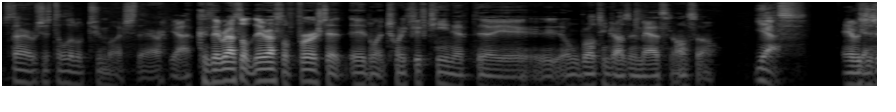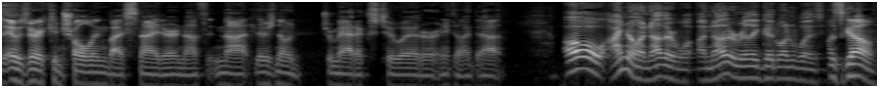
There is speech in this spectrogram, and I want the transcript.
Snyder was just a little too much there. Yeah, because they wrestled. They wrestled first at in what 2015 at the uh, World Team Trials in Madison. Also, Yes. and it was Yes. just it was very controlling by Snyder. Nothing. Not there's no dramatics to it or anything like that. Oh, I know another one. Another really good one was Let's go.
